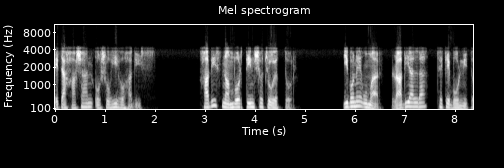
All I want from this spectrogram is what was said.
এটা হাসান ও সহিহ হাদিস। হাদিস নম্বর তিনশো চৌয়াত্তর। ইবনে উমার রাদিয়াল্লাহ থেকে বর্ণিত।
